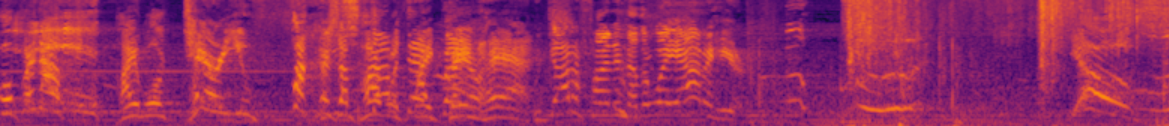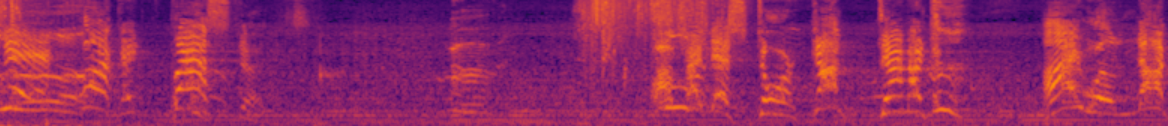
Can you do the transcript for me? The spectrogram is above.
Open up! I will tear you fuckers apart with my bare hands! We gotta find another way out of here. You sick fucking bastards! Open this door, god damn it! I will knock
